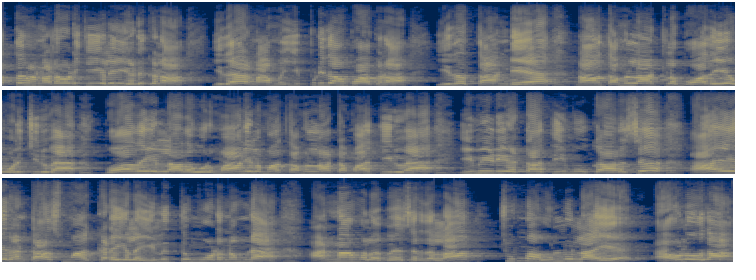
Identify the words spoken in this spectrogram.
அத்தனை நடவடிக்கைகளையும் எடுக்கணும். இதை நாம் இப்படி தான் பார்க்கணும். இதை தாண்டி நான் தமிழ்நாட்டில் போதையே ஒழிச்சிருவேன். போதை இல்லாத ஒரு மாநிலமாக தமிழ்நாட்டை மாற்றிடுவேன் இமீடியட்டாக திமுக அரசு ஆயிரம் டாஸ்மாக் கடைகளை இழுத்து மூடணும்னு அண்ணாமலை பேசுறதெல்லாம் சும்மா உள்ளுள்ளாயே. அவ்வளவுதான்.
